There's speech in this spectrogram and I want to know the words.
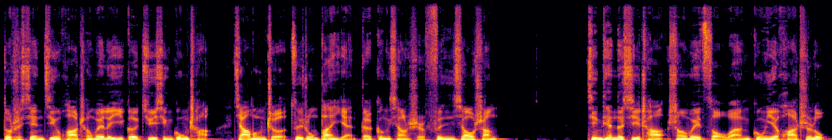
都是先进化成为了一个巨型工厂，加盟者最终扮演的更像是分销商。今天的喜茶尚未走完工业化之路，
